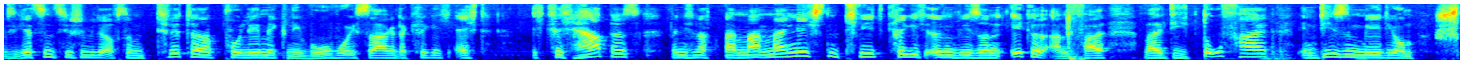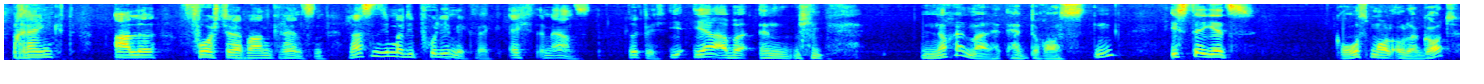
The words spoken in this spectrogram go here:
jetzt sind Sie schon wieder auf so einem Twitter-Polemikniveau, wo ich sage, da kriege ich echt, ich kriege Herpes, wenn ich nach, bei me- meinem nächsten Tweet kriege ich irgendwie so einen Ekelanfall, weil die Doofheit in diesem Medium sprengt alle vorstellbaren Grenzen. Lassen Sie mal die Polemik weg, echt im Ernst, wirklich. Ja, ja aber ähm, noch einmal, Herr Drosten, ist er jetzt Großmaul oder Gott?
